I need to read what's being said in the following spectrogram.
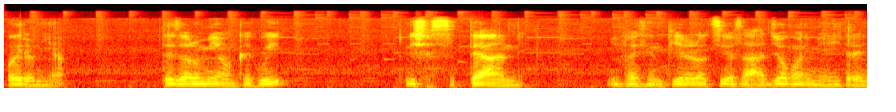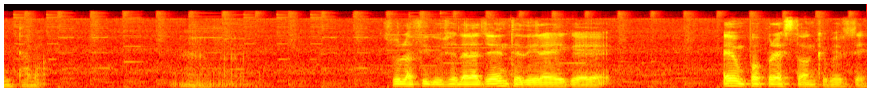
o ironia. Tesoro mio, anche qui 17 anni mi fai sentire lo zio saggio con i miei 30 ma eh, sulla fiducia della gente direi che è un po' presto anche per te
